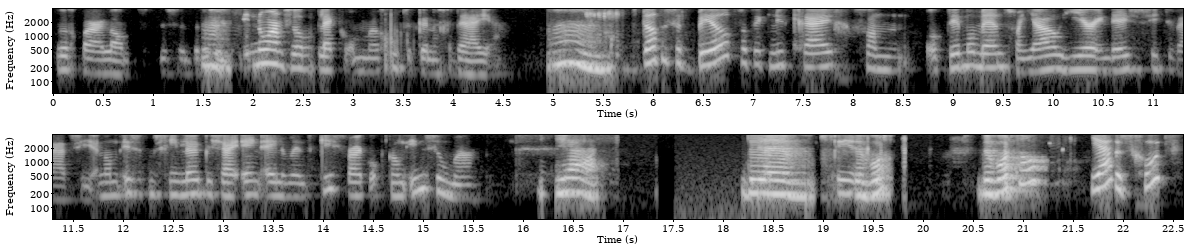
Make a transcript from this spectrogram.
vruchtbaar land. Dus er is enorm veel plek om eh, goed te kunnen gedijen. Mm. Dus dat is het beeld wat ik nu krijg van op dit moment van jou hier in deze situatie. En dan is het misschien leuk als jij één element kiest waar ik op kan inzoomen. Ja. De, de, wortel, de wortel? Ja, dat is goed.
